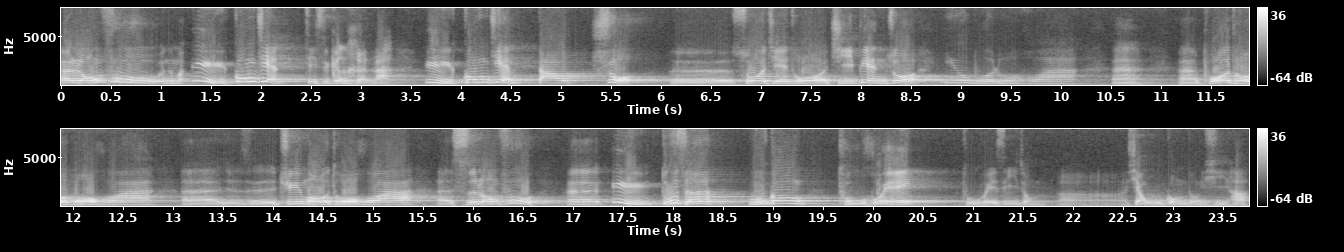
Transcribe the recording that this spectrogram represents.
呃，龙父那么欲弓箭，这次更狠了，欲弓箭刀硕，呃，说杰陀即变作优婆罗花，嗯。呃，婆头摩花，呃，就是居摩陀花，呃，石龙腹，呃，玉毒蛇，蜈蚣，土回，土回是一种呃像蜈蚣东西哈，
